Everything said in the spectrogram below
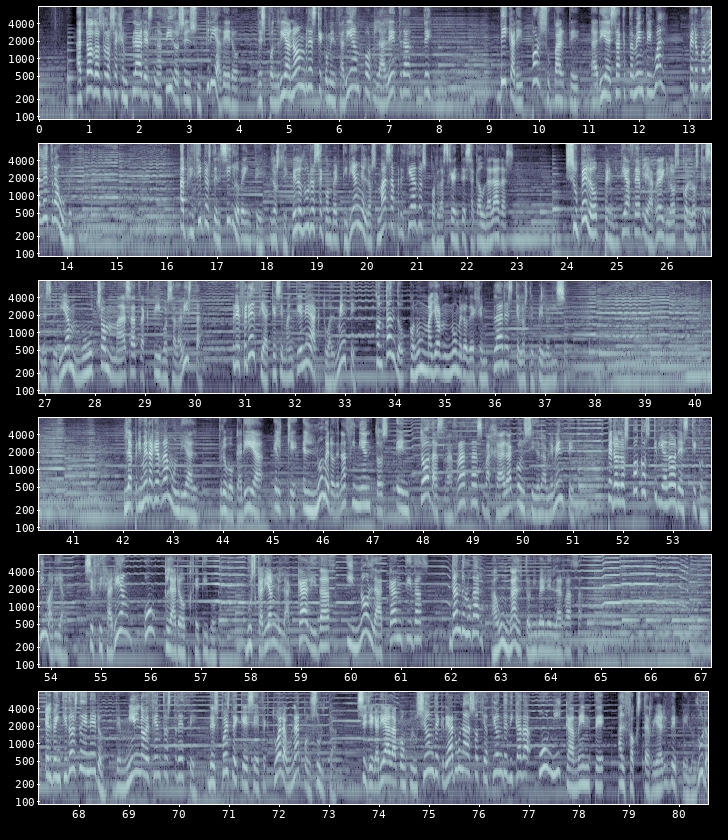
A todos los ejemplares nacidos en su criadero les pondría nombres que comenzarían por la letra D. Vicary, por su parte, haría exactamente igual, pero con la letra V. A principios del siglo XX, los de pelo duro se convertirían en los más apreciados por las gentes acaudaladas. Su pelo permitía hacerle arreglos con los que se les vería mucho más atractivos a la vista, preferencia que se mantiene actualmente, contando con un mayor número de ejemplares que los de pelo liso. La Primera Guerra Mundial provocaría el que el número de nacimientos en todas las razas bajara considerablemente. Pero los pocos criadores que continuarían se fijarían un claro objetivo. Buscarían la calidad y no la cantidad, dando lugar a un alto nivel en la raza. El 22 de enero de 1913, después de que se efectuara una consulta se llegaría a la conclusión de crear una asociación dedicada únicamente al Fox Terrier de pelo duro.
